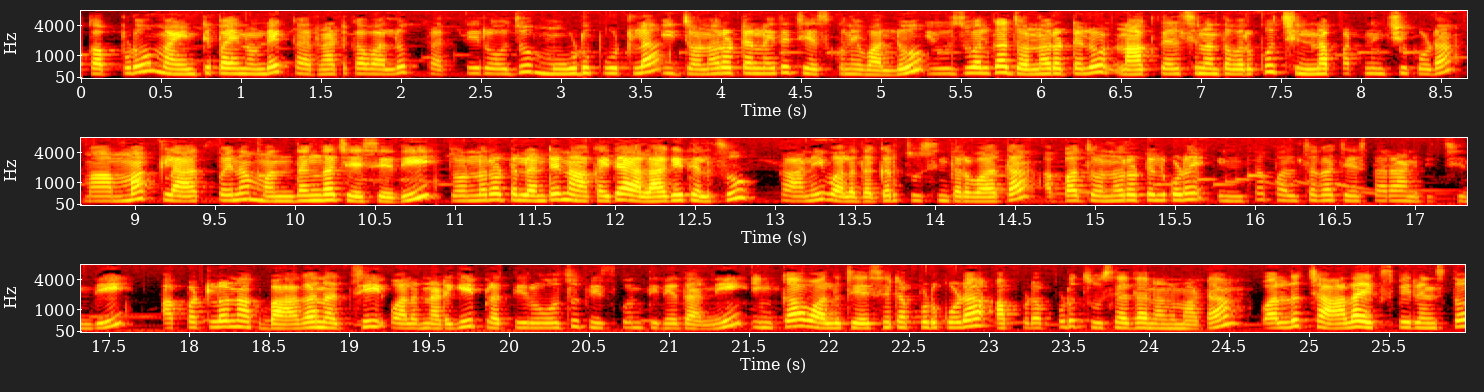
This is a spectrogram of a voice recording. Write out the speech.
ఒకప్పుడు మా ఇంటి పైన ఉండే కర్ణాటక వాళ్ళు ప్రతిరోజు మూడు పూట్ల ఈ జొన్న రొట్టెలను అయితే చేసుకునే వాళ్ళు. యూజువల్గా జొన్న రొట్టెలు నాకు తెలిసినంత వరకు చిన్నప్పటి నుంచి కూడా మా అమ్మ క్లాత్ పైన మందంగా చేసేది. జొన్న రొట్టెలు అంటే నాకైతే అలాగే తెలుసు. కానీ వాళ్ళ దగ్గర చూసిన తర్వాత అబ్బా జొన్న రొట్టెలు కూడా ఇంత పలచగా చేస్తారా? అనిపించింది. అప్పట్లో నాకు బాగా నచ్చి వాళ్ళని అడిగి ప్రతిరోజు తీసుకొని తినేదాన్ని. ఇంకా వాళ్ళు చేసేటప్పుడు కూడా అప్పుడప్పుడు చూసేదాన్ని అనమాట వాళ్ళు చాలా ఎక్స్పీరియన్స్తో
